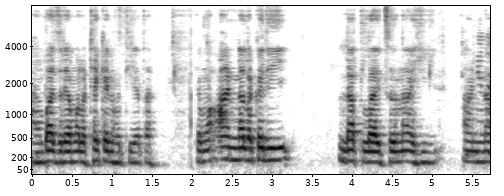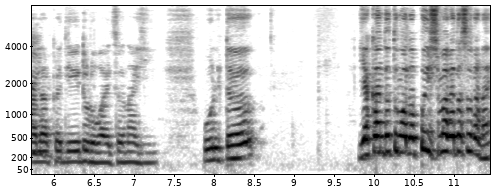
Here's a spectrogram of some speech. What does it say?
आणि बाजरी आम्हाला ठेक्याने होती आता. त्यामुळे अण्णाला कधी लातलायचं नाही अण्णाला कधी दुडवायचं नाही. उलट एखादं तुम्हाला पैसे मागत असं का नाही?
